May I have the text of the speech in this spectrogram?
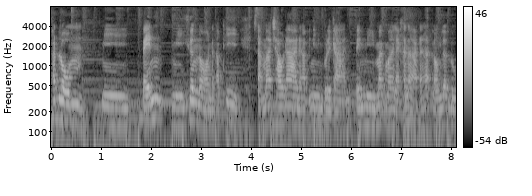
พัดลม มีเต็นท์มีเครื่องนอนนะครับที่สามารถเช่าได้นะครับ ที่นี่มีบริการเต็นท์มีมากมายหลายขนาดนะฮะลองเลือกดู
